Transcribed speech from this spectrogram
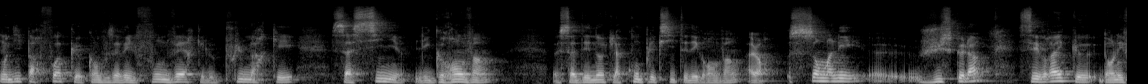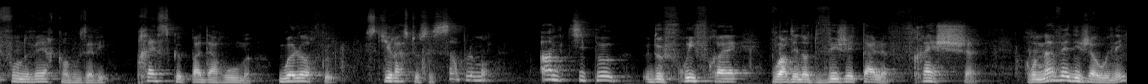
on dit parfois que quand vous avez le fond de verre qui est le plus marqué, ça signe les grands vins ça dénote la complexité des grands vins. Alors, sans aller euh, jusque-là, c'est vrai que dans les fonds de verre, quand vous avez presque pas d'arôme, ou alors que ce qui reste, c'est simplement un petit peu de fruits frais, voire des notes végétales fraîches qu'on avait déjà au nez,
